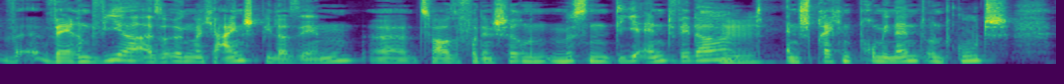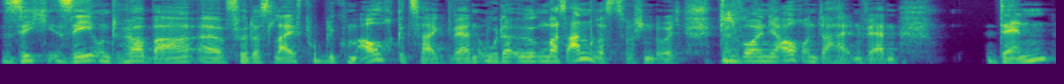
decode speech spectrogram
während wir also irgendwelche Einspieler sehen, äh, zu Hause vor den Schirmen, müssen die entweder Mhm. entsprechend prominent und gut sich seh- und hörbar äh, für das Live-Publikum auch gezeigt werden oder irgendwas anderes zwischendurch. Die Ja. wollen ja auch unterhalten werden. Denn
